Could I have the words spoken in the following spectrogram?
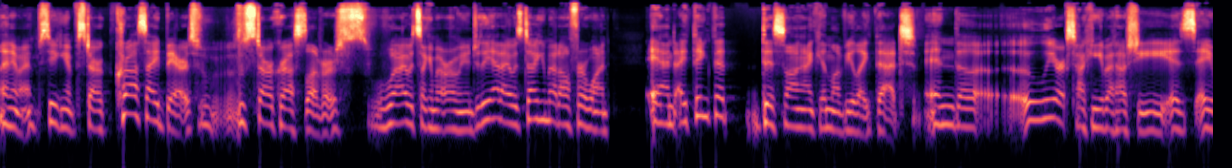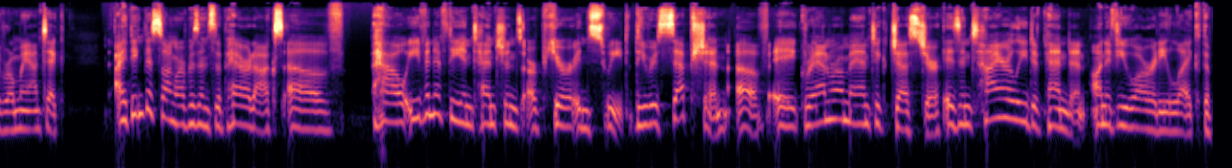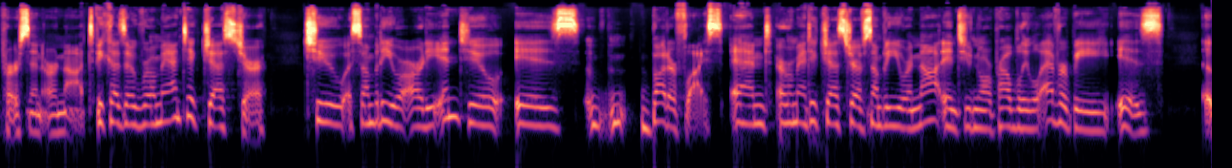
Anyway, speaking of star cross-eyed bears, star-crossed lovers, I was talking about Romeo and Juliet. I was talking about All-4-One. And I think that this song, I Can Love You Like That, in the lyrics talking about how she is a romantic, I think this song represents the paradox of how even if the intentions are pure and sweet, the reception of a grand romantic gesture is entirely dependent on if you already like the person or not. Because a romantic gesture to somebody you are already into is butterflies. And a romantic gesture of somebody you are not into, nor probably will ever be, is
